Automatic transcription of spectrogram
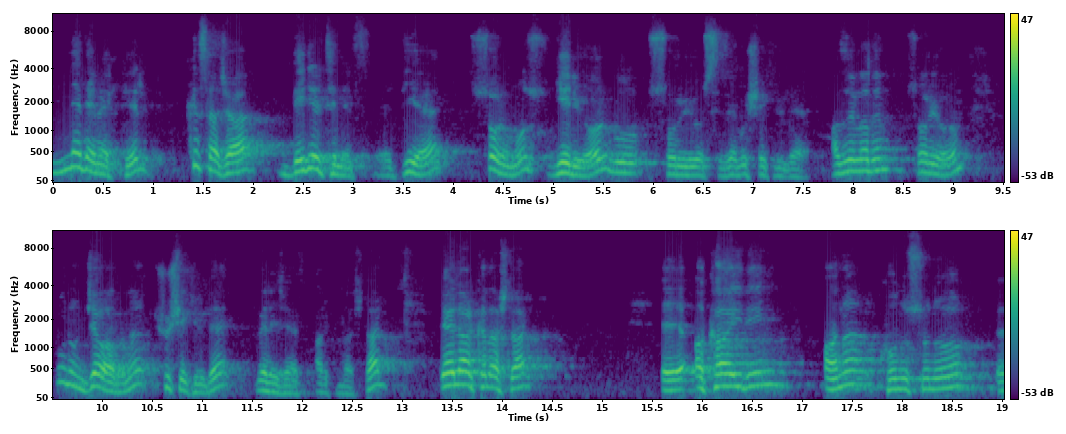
ne demektir? Kısaca belirtiniz diye sorumuz geliyor. Bu soruyu size bu şekilde hazırladım, soruyorum. Bunun cevabını şu şekilde vereceğiz arkadaşlar. Değerli arkadaşlar, e, akaidin ana konusunu e,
